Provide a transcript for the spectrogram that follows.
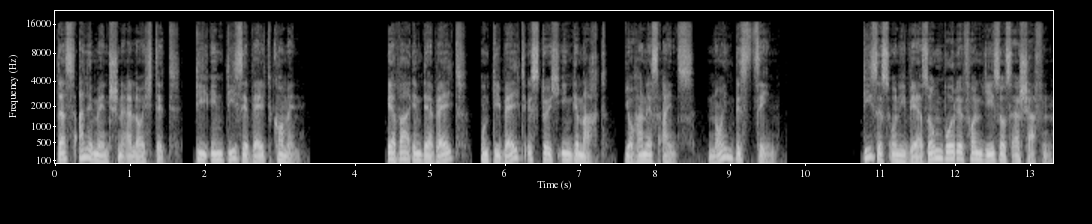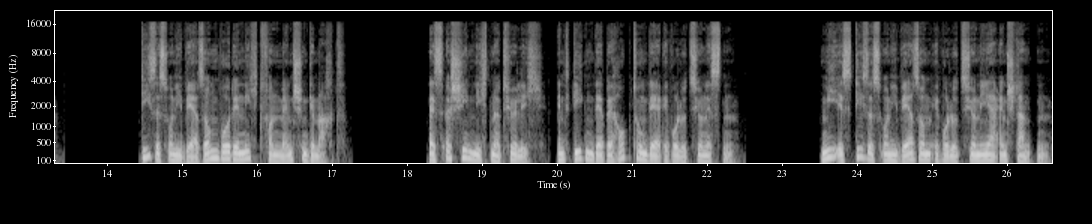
das alle Menschen erleuchtet, die in diese Welt kommen. Er war in der Welt, und die Welt ist durch ihn gemacht. Johannes 1, 9 bis 10. Dieses Universum wurde von Jesus erschaffen. Dieses Universum wurde nicht von Menschen gemacht. Es erschien nicht natürlich, entgegen der Behauptung der Evolutionisten. Nie ist dieses Universum evolutionär entstanden.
